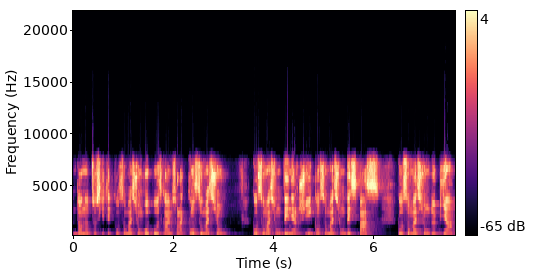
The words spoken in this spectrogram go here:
dans notre société de consommation repose quand même sur la consommation, consommation d'énergie, consommation d'espace, consommation de biens,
